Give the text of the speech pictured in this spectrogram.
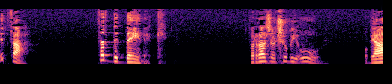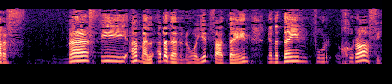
ادفع سدد دينك. فالراجل شو بيقول؟ وبيعرف ما في أمل ابدا انه هو يدفع الدين لأن الدين خرافي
